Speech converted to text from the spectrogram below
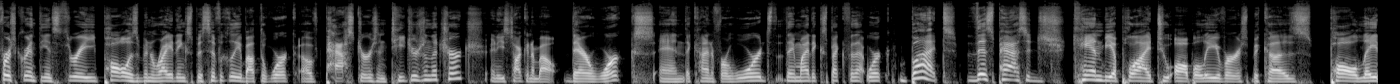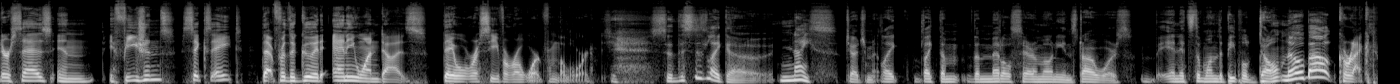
1 Corinthians 3, Paul has been writing specifically about the work of pastors and teachers in the church, and he's talking about their works and the kind of rewards that they might expect for that work. But this passage can be applied to all believers because Paul later says in Ephesians 6 8 that for the good anyone does, they will receive a reward from the Lord. So this is like a nice judgment, like like the the medal ceremony in Star Wars, and it's the one that people don't know about. Correct.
